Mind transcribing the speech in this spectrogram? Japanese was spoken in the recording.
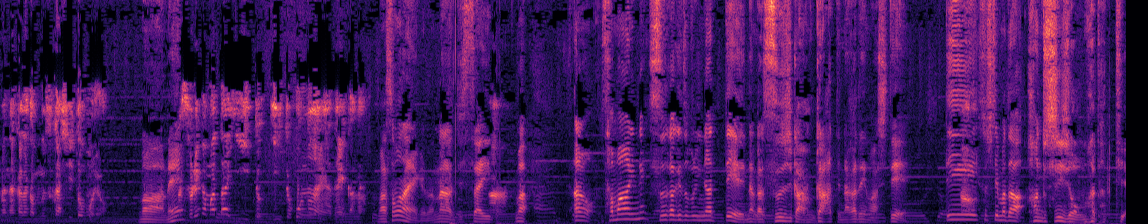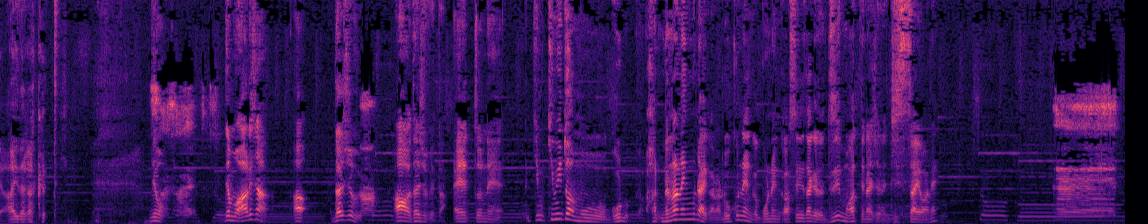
まあ、なかなか難しいと思うよ。まあねまあ、。それがまたいいと、いいところなんやないかな。まあそうなんやけどな、実際、まあ、あの、たまにね、数ヶ月ぶりになって、なんか数時間ガーって長電話して、で、そしてまた半年以上またって間がくって。でも、でもあれじゃん。あ、大丈夫あああ、大丈夫やった。えーっとね、君君とはもう5、は7年ぐらいかな ?6 年か5年か忘れたけど、ずいぶん会ってないじゃない？実際はね。えー、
